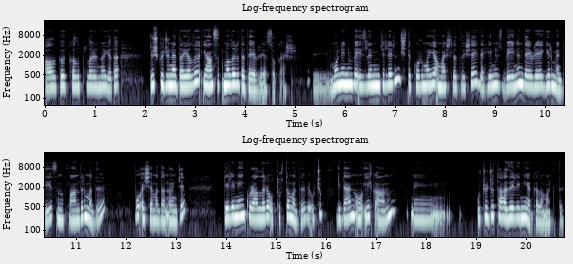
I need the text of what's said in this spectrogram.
algı kalıplarını ya da düş gücüne dayalı yansıtmaları da devreye sokar. E, Monet'in ve izlenimcilerin işte korumayı amaçladığı şey de henüz beynin devreye girmediği, sınıflandırmadığı bu aşamadan önce geleneğin kurallara oturtamadığı ve uçup giden o ilk anın e, uçucu tazeliğini yakalamaktı.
